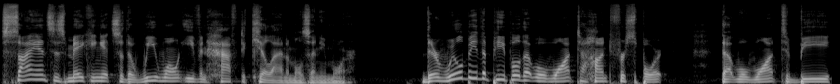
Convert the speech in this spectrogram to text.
science is making it so that we won't even have to kill animals anymore. There will be the people that will want to hunt for sport, that will want to be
